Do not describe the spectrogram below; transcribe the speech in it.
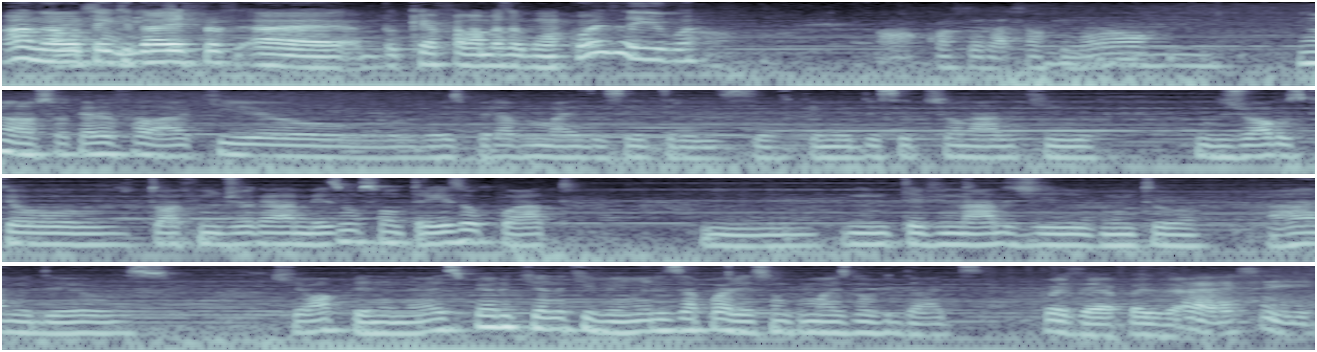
Ah não, É tem que dar. prof- ah, quer falar mais alguma coisa, Igor? Uma consideração final. Não, eu só quero falar que eu, eu esperava mais desse E3. Eu fiquei meio decepcionado que os jogos que eu tô afim de jogar mesmo são três ou quatro. E não teve nada de muito. Ah meu Deus. Que é uma pena, né? Eu espero que ano que vem eles apareçam com mais novidades. Pois é, pois é. É, isso aí.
